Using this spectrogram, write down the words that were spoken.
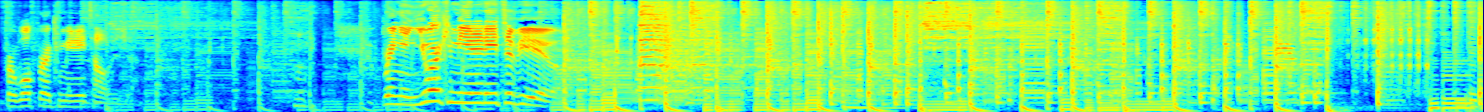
for Wolfeboro Community Television. Bringing your community to view. Thank you.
